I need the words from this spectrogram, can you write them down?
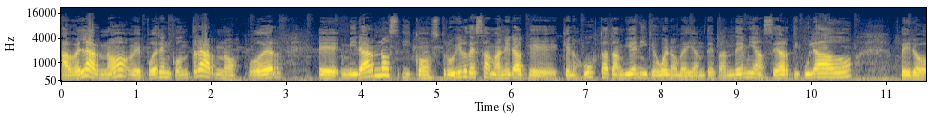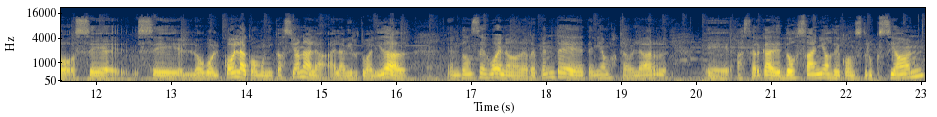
hablar, ¿no? De poder encontrarnos, poder eh, mirarnos y construir de esa manera que, nos gusta también y que, bueno, mediante pandemia se ha articulado, pero se, se lo volcó la comunicación a la, a la, virtualidad. Entonces, bueno, de repente teníamos que hablar eh, acerca de dos años de construcción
